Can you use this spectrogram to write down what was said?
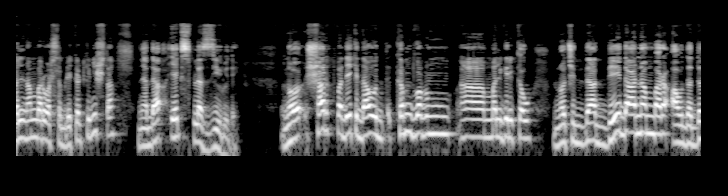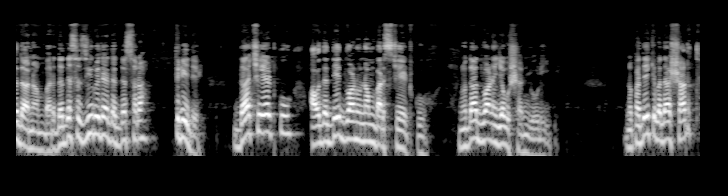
بل نمبر ورسره بریکټ کې نشته دا x 0 دی نو شرط په دې کې دا کم دوه به ملګري کوو نو چې د دې دا نمبر او د د دا نمبر د د سره زیرو دی د د سره تری دی دا چې ایډ کو او د دې دواړو نمبرز چې ایډ کو نو دا دواړه یو شان جوړیږي نو په دې کې به دا شرط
